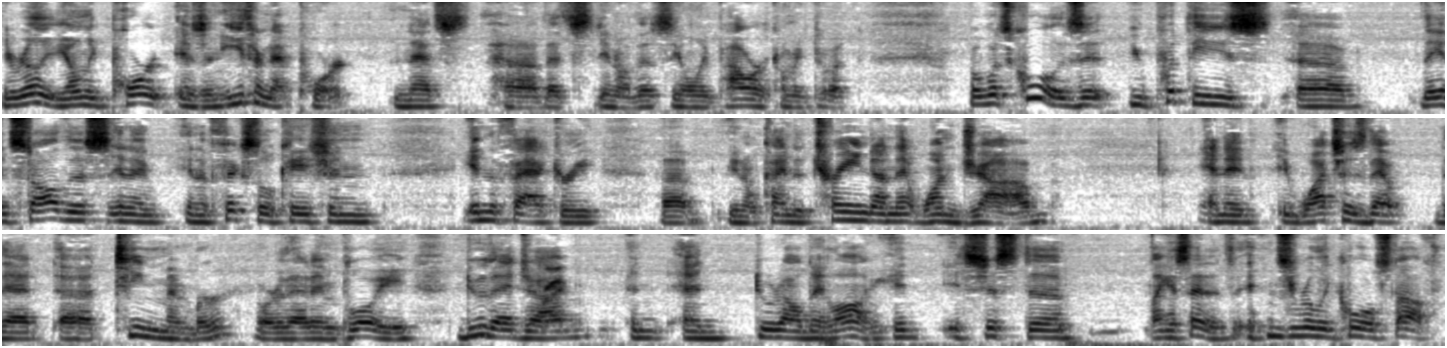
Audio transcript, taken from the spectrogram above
they really the only port is an Ethernet port, and that's uh, that's you know that's the only power coming to it. But what's cool is that you put these, uh, they install this in a in a fixed location in the factory, uh, you know, kind of trained on that one job and it, it watches that that uh, team member or that employee do that job right. and, and do it all day long. It, it's just uh, like I said, it's, it's really cool stuff.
